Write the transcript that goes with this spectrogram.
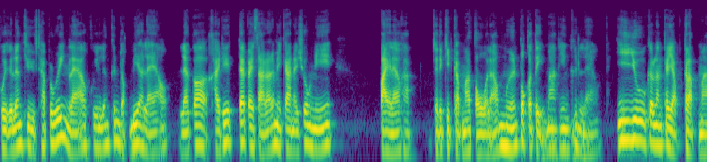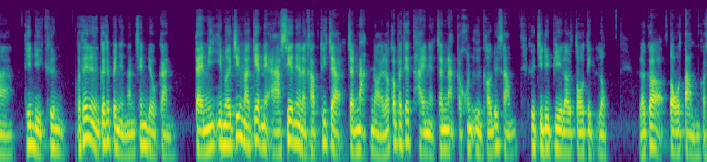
คุยกันเรื่อง QE tapering แล้วคุยเรื่องขึ้นดอกเบี้ยแล้ว แล้วก็ใครที่ได้ไปสหรัฐอเมริกาในช่วงนี้ไปแล้วครับเศรษฐกิจกลับมาโตแล้วเหมือนปกติมากยิ่งขึ้นแล้ว EU กำลังขยับกลับมาที่ดีขึ้น ประเทศอื่นก็จะเป็นอย่างนั้นเช่นเดียวกัน แต่มี emerging market ในอาเซียนเนี่ยแหละครับที่จะจะหนักหน่อยแล้วก็ประเทศไทยเนี่ยจะหนักกับคนอื่นเขาด้วยซ้ำคือ GDP เราโตติดลบ แล้วก็โตต่ำกว่า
